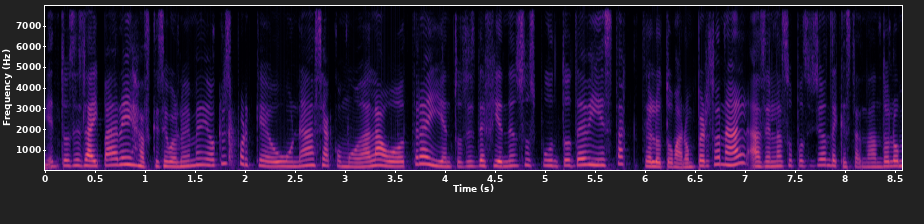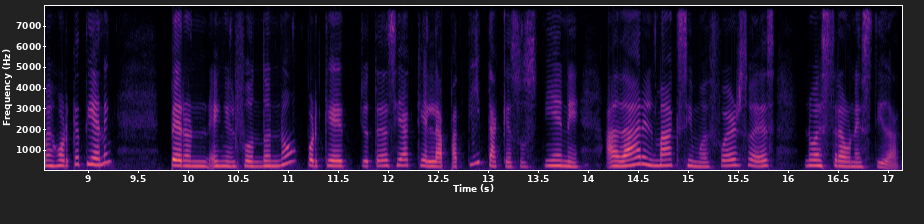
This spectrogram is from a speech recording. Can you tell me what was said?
Entonces hay parejas que se vuelven mediocres porque una se acomoda a la otra y entonces defienden sus puntos de vista, se lo tomaron personal, hacen la suposición de que están dando lo mejor que tienen, pero en, en, el fondo no, porque yo te decía que la patita que sostiene a dar el máximo esfuerzo es nuestra honestidad.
